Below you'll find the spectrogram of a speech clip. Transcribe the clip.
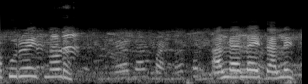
ಪಾಂಡ್ರಾಪುರ ಐತೆ ನೋಡು. ಅಲ್ಲ ಅಲ್ಲ ಐತಿ ಅಲ್ಲ ಮಹಾಲಕ್ಷ್ಮೀನು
